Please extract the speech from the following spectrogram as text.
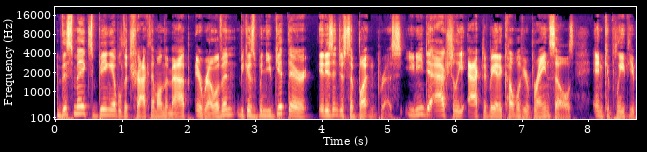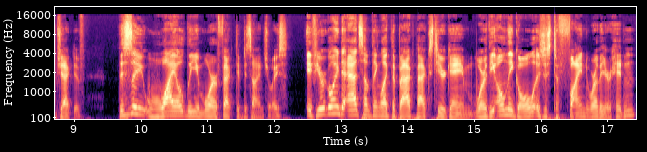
This makes being able to track them on the map irrelevant because when you get there, it isn't just a button press. You need to actually activate a couple of your brain cells and complete the objective. This is a wildly more effective design choice. If you're going to add something like the backpacks to your game, where the only goal is just to find where they are hidden,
